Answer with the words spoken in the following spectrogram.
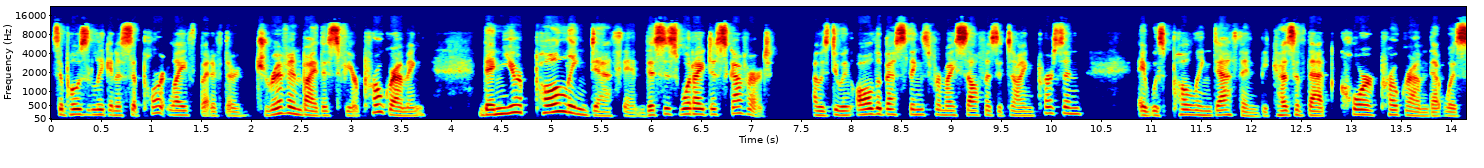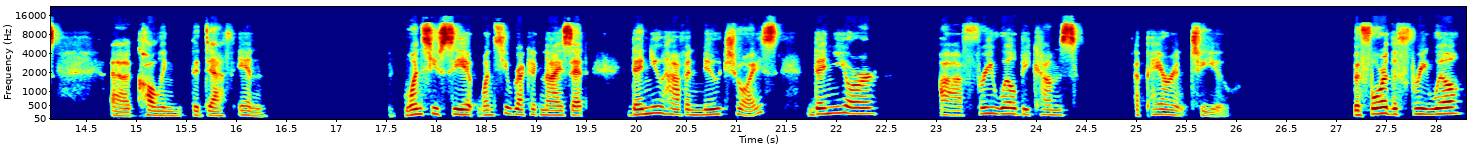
supposedly going to support life but if they're driven by this fear programming then you're pulling death in. This is what i discovered. I was doing all the best things for myself as a dying person. It was pulling death in because of that core program that was uh, calling the death in. Once you see it, once you recognize it, then you have a new choice. Then your uh, free will becomes apparent to you. Before the free will,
